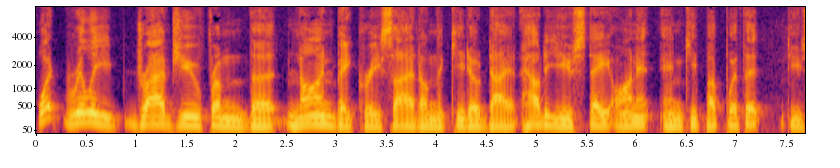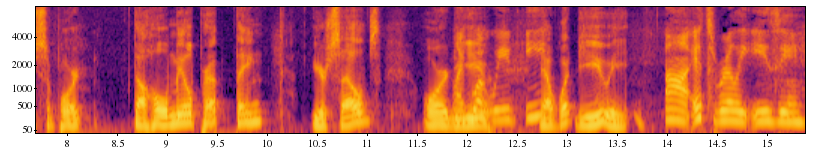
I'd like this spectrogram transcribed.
what really drives you from the non bakery side on the keto diet? How do you stay on it and keep up with it? Do you support the whole meal prep thing yourselves? Or do Like you, what we eat? Yeah, what do you eat? Uh, it's really easy.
